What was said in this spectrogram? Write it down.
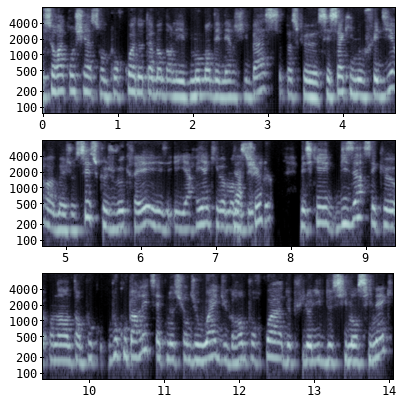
se raccrocher à son pourquoi, notamment dans les moments d'énergie basse, parce que c'est ça qui nous fait dire mais je sais ce que je veux créer et il n'y a rien qui va m'en empêcher. Mais ce qui est bizarre, c'est qu'on entend beaucoup, beaucoup, parler de cette notion du why, du grand pourquoi, depuis le livre de Simon Sinek.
